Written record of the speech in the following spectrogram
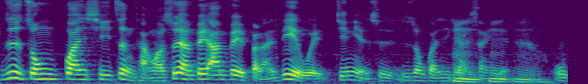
日中关系正常化，虽然被安倍本来列为今年是日中关系改善一点，我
